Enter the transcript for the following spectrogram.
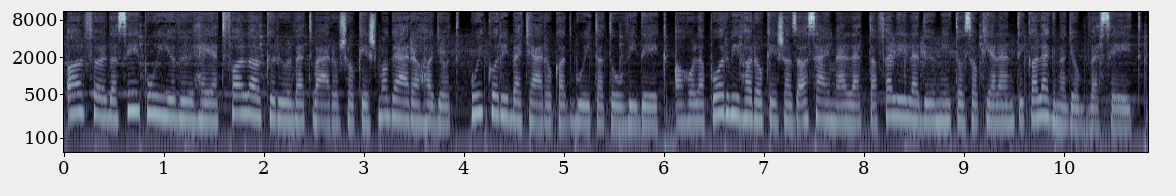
Alföld a szép új jövő helyett fallal körülvett városok és magára hagyott, újkori betyárokat bújtató vidék, ahol a porviharok és az aszály mellett a feléledő mítoszok jelentik a legnagyobb veszélyt.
